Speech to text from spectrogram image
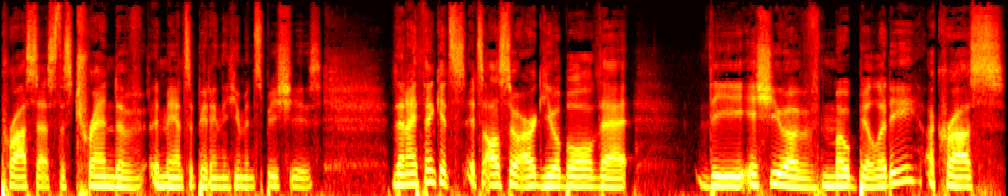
process this trend of emancipating the human species then i think it's it's also arguable that the issue of mobility across,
